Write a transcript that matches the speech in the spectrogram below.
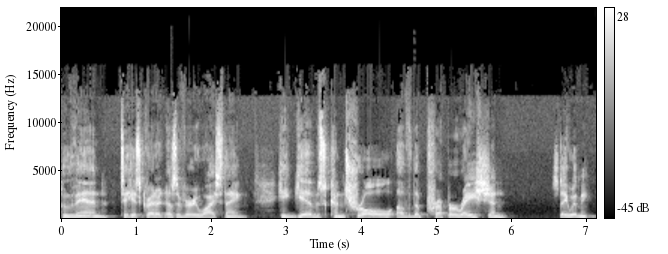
who then, to his credit, does a very wise thing. He gives control of the preparation, stay with me,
